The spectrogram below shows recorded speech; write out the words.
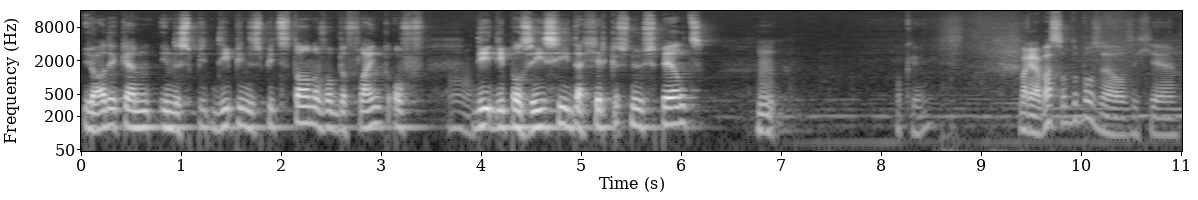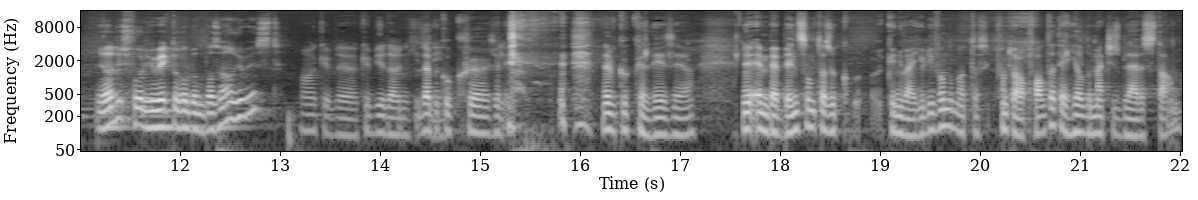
Ja, die kan in de spi- diep in de spits staan of op de flank. Of Oh, die, die positie dat Gerkes nu speelt. Oké. Maar hij was op de Bosuil, zeg jij. Ja, die is vorige week toch op de Bosal geweest? Oh, ik, heb de, ik heb die daar niet gezien. Dat heb ik ook, eh, gelezen. dat heb ik ook gelezen, ja. Nee, en bij Benson, dat is ook, ik weet niet wat jullie vonden, maar is- ik vond het wel opvallend dat hij heel de matches blijven staan.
